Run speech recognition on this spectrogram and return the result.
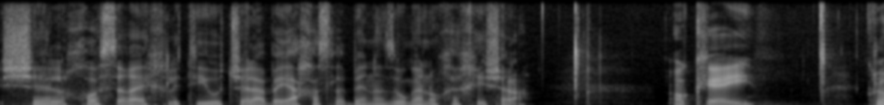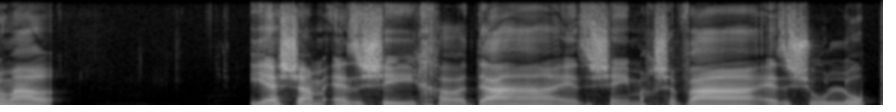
של חוסר ההחלטיות שלה ביחס לבן הזוג הנוכחי שלה. אוקיי, כלומר, יש שם איזושהי חרדה, איזושהי מחשבה, איזשהו loop,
